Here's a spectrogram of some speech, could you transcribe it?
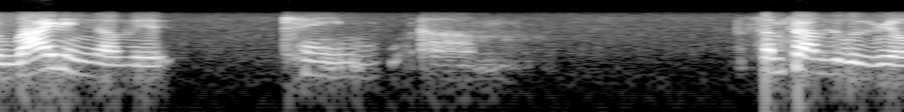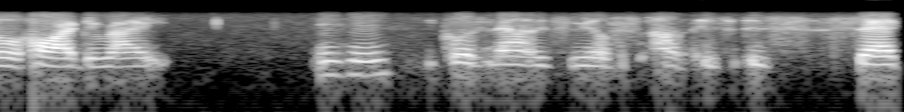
the writing of it came. Um, sometimes it was real hard to write mm-hmm. because now it's real. Uh, it's, it's sad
